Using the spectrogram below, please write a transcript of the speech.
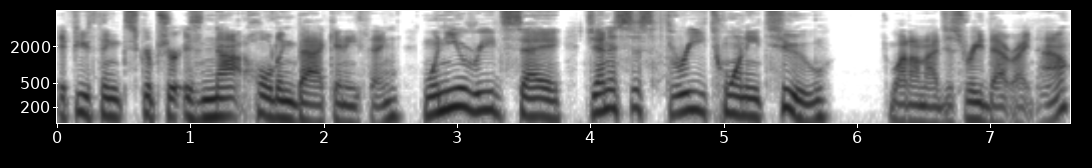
if you think scripture is not holding back anything, when you read say Genesis 3:22, why don't I just read that right now?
